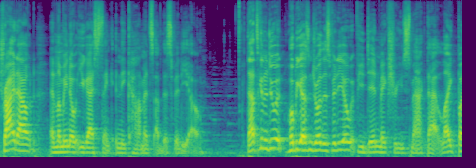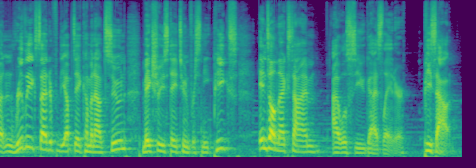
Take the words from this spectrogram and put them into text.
Try it out, and let me know what you guys think in the comments of this video. That's to do it. Hope you guys enjoyed this video. If you did, make sure you smack that like button. Really excited for the update coming out soon. Make sure you stay tuned for sneak peeks. Until next time, I will see you guys later. Peace out.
